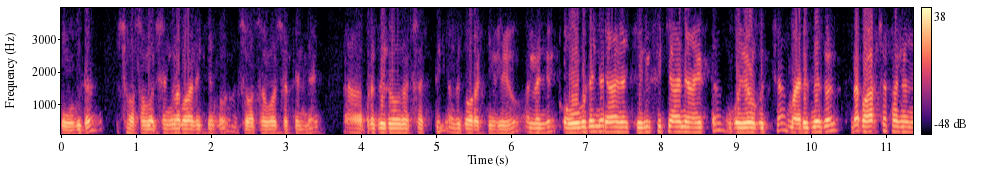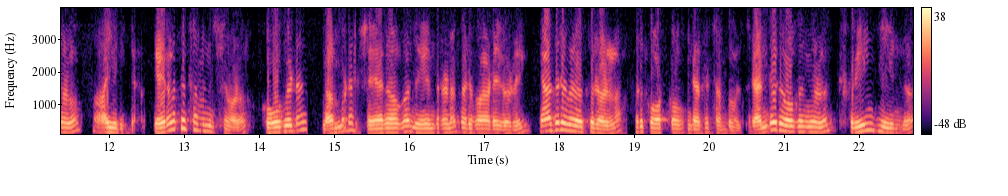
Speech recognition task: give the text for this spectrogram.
കോവിഡ് ശ്വാസകോശങ്ങളെ ബാധിക്കുമ്പോൾ ശ്വാസകോശത്തിന്റെ പ്രതിരോധ ശക്തി അത് കുറയ്ക്കുകയോ അല്ലെങ്കിൽ കോവിഡിനെ ഞാൻ ചികിത്സിക്കാനായിട്ട് ഉപയോഗിച്ച മരുന്നുകളുടെ പാർശ്വഫലങ്ങളോ ആയിരിക്കാം. കേരളത്തെ സംബന്ധിച്ചോളം കോവിഡ് നമ്മുടെ ക്ഷയരോഗ നിയന്ത്രണ പരിപാടികളിൽ യാതൊരു വിധത്തിലുള്ള ഒരു കോട്ടവും ഇതിനകത്ത് സംഭവിച്ചു. രണ്ട് രോഗങ്ങളും സ്ക്രീൻ ചെയ്യുന്ന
